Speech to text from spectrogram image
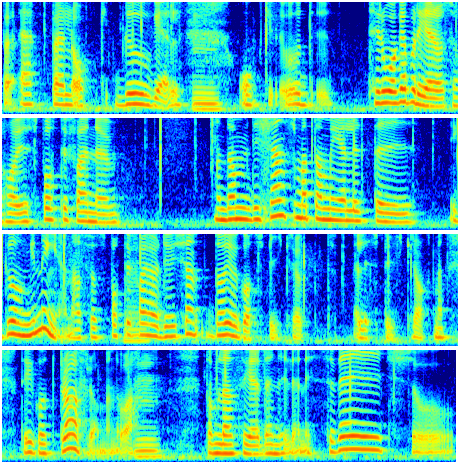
App- Apple och Google. Mm. Och, och till råga på det då så har ju Spotify nu, de, det känns som att de är lite i, i gungningen. Alltså Spotify Mm. har, det, det har ju gått spikrakt, eller spikrakt, men det har gått bra för dem ändå. Mm. De lanserade nyligen i Schweiz och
